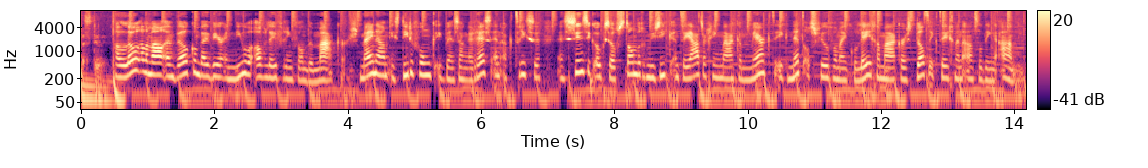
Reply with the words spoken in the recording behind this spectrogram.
Let's do it. Hallo allemaal en welkom bij weer een nieuwe aflevering van De Makers. Mijn naam is Diede Vonk, ik ben zangeres en actrice. En sinds ik ook zelfstandig muziek en theater ging maken, merkte ik net als veel van mijn collega-makers dat ik tegen een aantal dingen aanliep.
